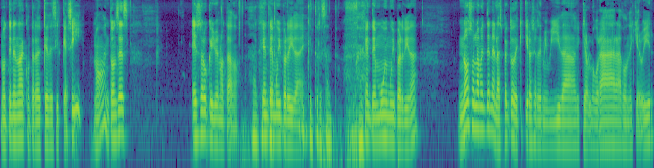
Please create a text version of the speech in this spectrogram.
no tienes nada contra que decir que sí, ¿no? Entonces, eso es algo que yo he notado. Ah, qué Gente muy perdida, ¿eh? Qué interesante. Gente muy, muy perdida. No solamente en el aspecto de qué quiero hacer de mi vida, qué quiero lograr, a dónde quiero ir,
